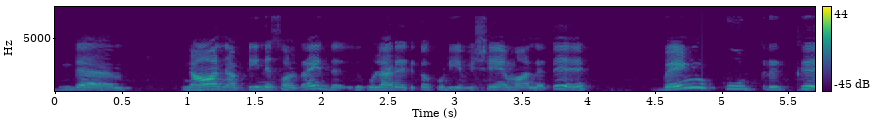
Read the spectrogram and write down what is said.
இந்த நான் அப்படின்னு சொல்றேன் இந்த இதுக்குள்ளார இருக்கக்கூடிய விஷயமானது வெண்கூற்றுக்கு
